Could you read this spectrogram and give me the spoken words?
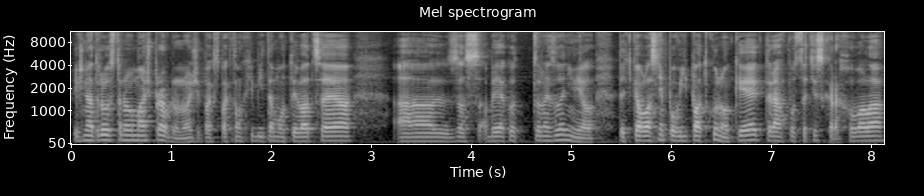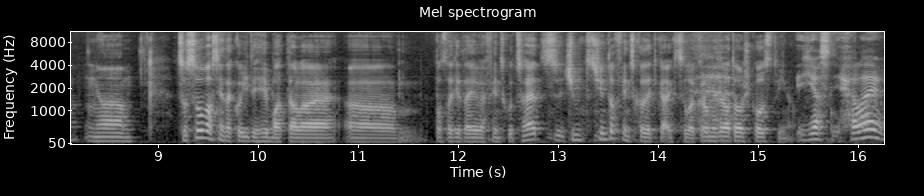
Když na druhou stranu máš pravdu, no, že pak, pak tam chybí ta motivace a, a zas, aby jako to nezlenivělo. Teďka vlastně po výpadku Nokia, která v podstatě zkrachovala, a, co jsou vlastně takový ty hybatelé a, v podstatě tady ve Finsku? Co je, čím, čím to Finsko teďka exceluje, kromě teda toho školství? No? Jasně, hele,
